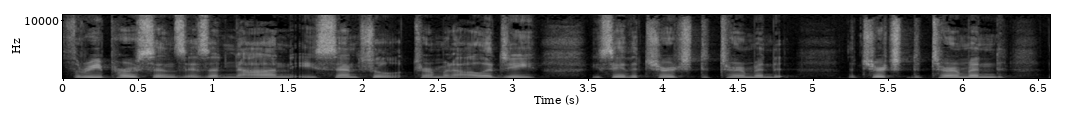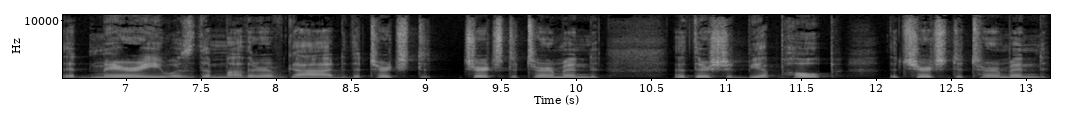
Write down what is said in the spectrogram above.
Three persons is a non essential terminology. You say the church determined the church determined that Mary was the mother of God. The church, de- church determined that there should be a pope. The church determined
